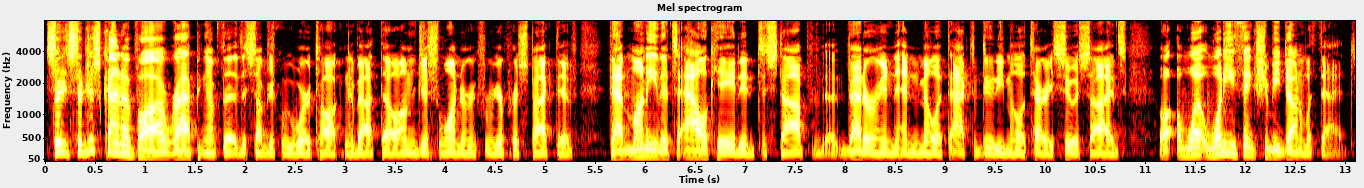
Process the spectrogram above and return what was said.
So, so just kind of uh, wrapping up the, the subject we were talking about, though, I'm just wondering from your perspective that money that's allocated to stop veteran and active duty military suicides. uh, What what do you think should be done with that?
